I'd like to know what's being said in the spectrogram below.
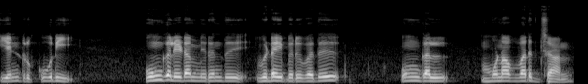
என்று கூறி உங்களிடமிருந்து விடைபெறுவது உங்கள் முனவர் ஜான்.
